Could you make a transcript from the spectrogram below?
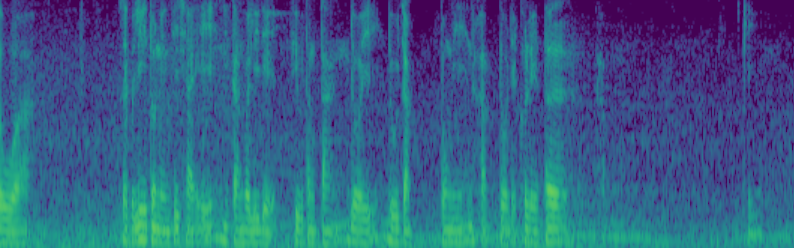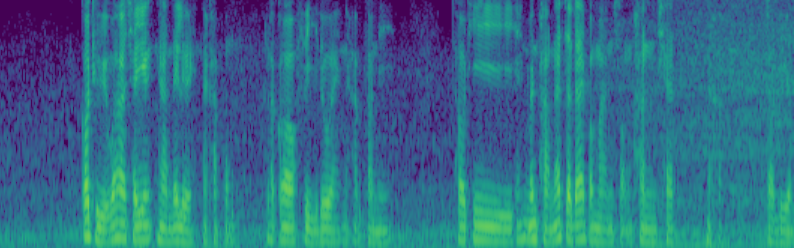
ตัว library ตัวหนึ่งที่ใช้ในการ validate field ต่างๆ โดยดูจาก ตรงนี้นะครับ ตัว decorator ครับก็ถือว่าใช้งานได้เลยนะครับผม แล้วก็ฟรีด้วยนะครับตอนนี้ เท่าที่เห็นมันผ่านน่าจะได้ประมาณ 2,000 แชทนะครับต่อเดือน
